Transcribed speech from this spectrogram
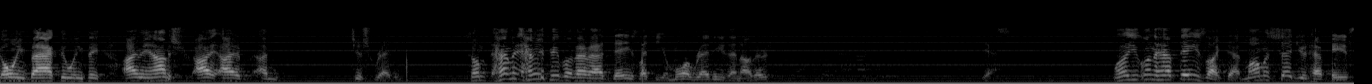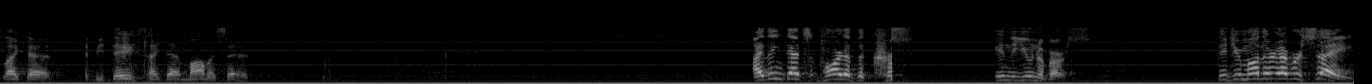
going back, doing things. I mean, I'm I, I, I'm just ready. Some, how many how many people have ever had days like you're more ready than others? Yes. Well, you're going to have days like that. Mama said you'd have days like that. It'd be days like that. Mama said. I think that's part of the curse in the universe. Did your mother ever say,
